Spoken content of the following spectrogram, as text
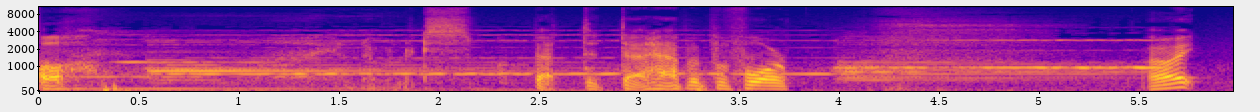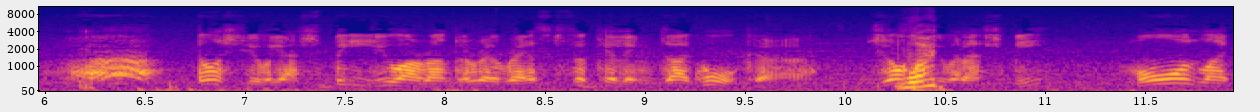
Oh, I never expected that that happened before. Alright. Joshua Ashby, you are under arrest for killing Doug Walker. Joshua What? Ashby, more like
